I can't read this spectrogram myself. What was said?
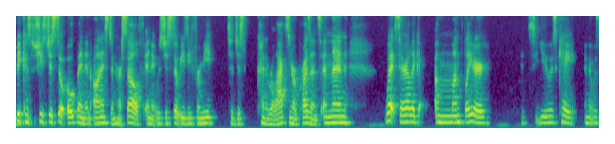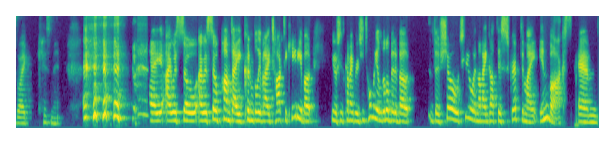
because she's just so open and honest in herself. And it was just so easy for me to just kind of relax in her presence. And then what, Sarah, like a month later, it's you as Kate. And it was like kismet. I, I was so I was so pumped. I couldn't believe it. I talked to Katie about, you know, she's coming here. She told me a little bit about the show too. And then I got this script in my inbox and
